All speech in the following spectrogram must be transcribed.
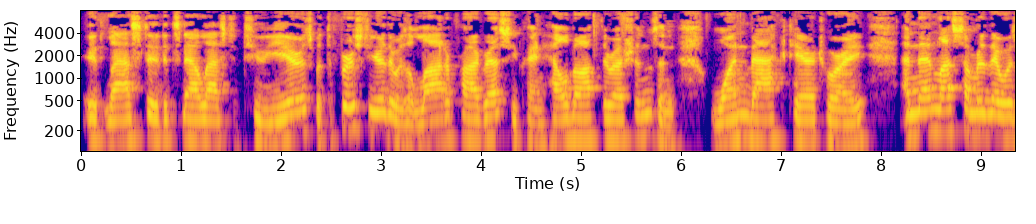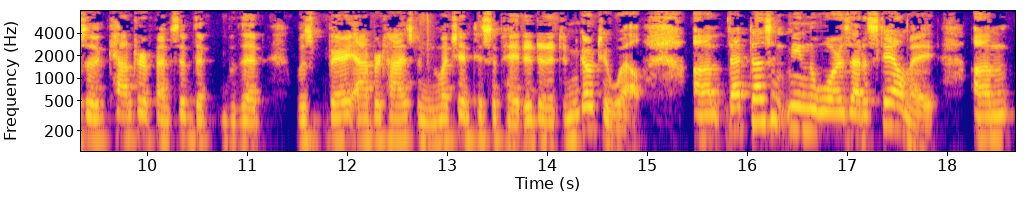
It lasted, it's now lasted two years, but the first year there was a lot of progress. Ukraine held off the Russians and won back territory. And then last summer there was a counteroffensive that, that was very advertised and much anticipated and it didn't go too well. Um, that doesn't mean the war is at a stalemate. Um,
